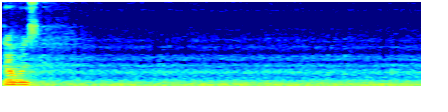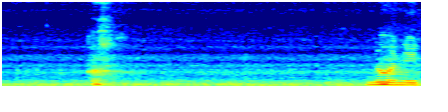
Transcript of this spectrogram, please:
that was... No, I need...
